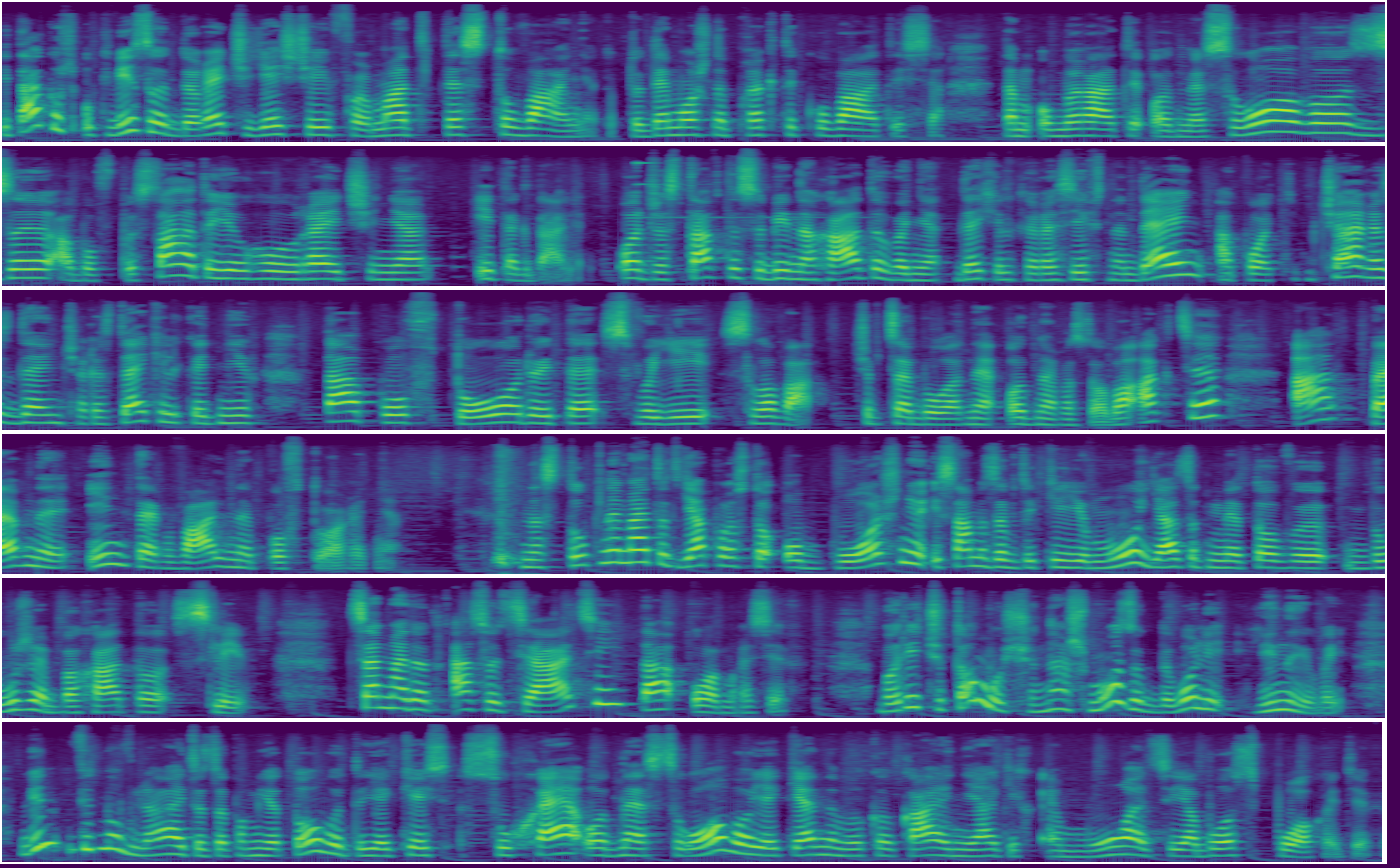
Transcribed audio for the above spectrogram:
І також у Quizlet, до речі, є ще й формат тестування, тобто де можна практикуватися, там обирати одне слово з або вписати його у речення і так далі. Отже, ставте собі нагадування декілька разів на день, а потім через день, через декілька днів, та повторюйте свої слова, щоб це була не одноразова акція, а певне інтервальне повторення. Наступний метод я просто обожнюю, і саме завдяки йому я запам'ятовую дуже багато слів. Це метод асоціацій та образів. Бо річ у тому, що наш мозок доволі лінивий. Він відмовляється запам'ятовувати якесь сухе одне слово, яке не викликає ніяких емоцій або спогадів.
